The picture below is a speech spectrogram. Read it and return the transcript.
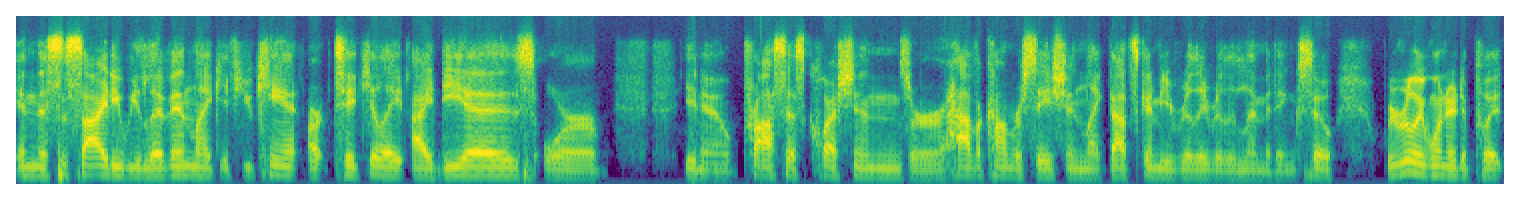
in the society we live in like if you can't articulate ideas or you know process questions or have a conversation like that's going to be really really limiting so we really wanted to put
